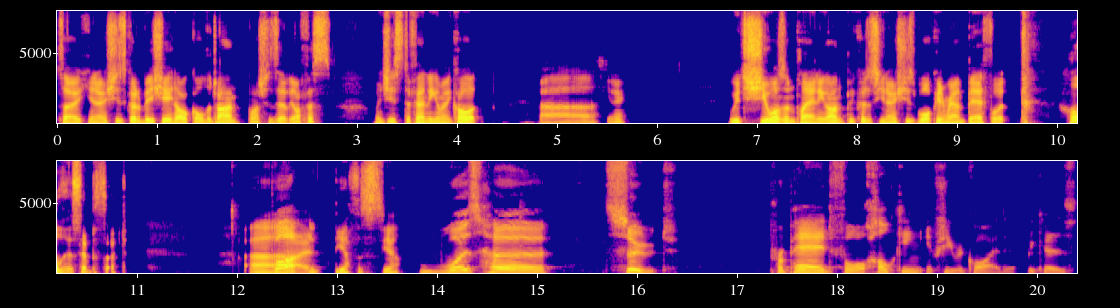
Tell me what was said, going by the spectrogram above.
So you know she's got to be She-Hulk all the time while she's at the office when she's defending him in court. Uh, you know, which she wasn't planning on because you know she's walking around barefoot all this episode. Uh, But- the office, yeah. was her suit prepared for hulking if she required it? Because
